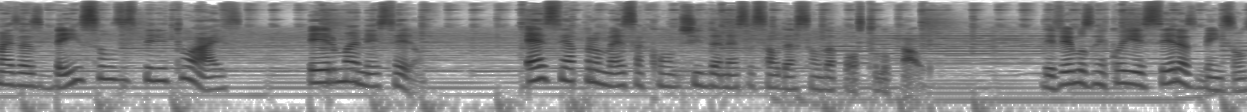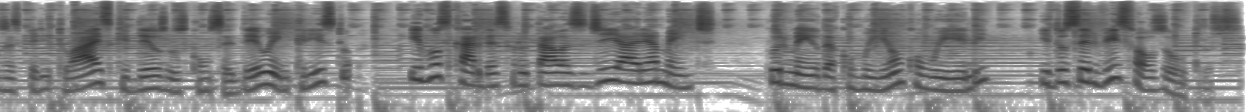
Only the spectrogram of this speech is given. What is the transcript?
mas as bênçãos espirituais permanecerão. Essa é a promessa contida nessa saudação do apóstolo Paulo. Devemos reconhecer as bênçãos espirituais que Deus nos concedeu em Cristo e buscar desfrutá-las diariamente, por meio da comunhão com Ele e do serviço aos outros.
